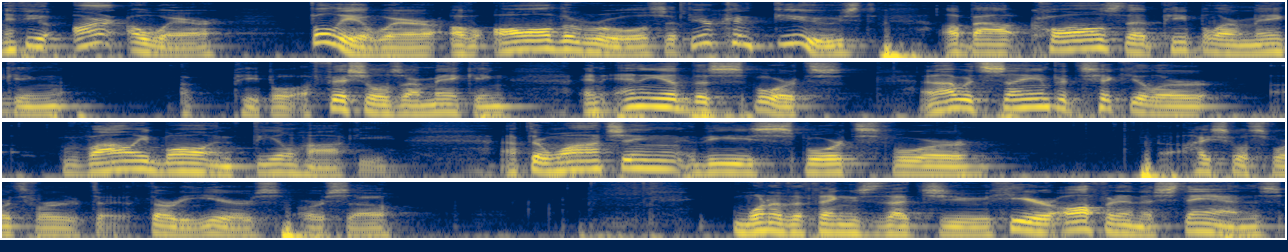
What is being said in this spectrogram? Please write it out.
If you aren't aware, fully aware of all the rules, if you're confused about calls that people are making, uh, people, officials are making in any of the sports, and I would say in particular, volleyball and field hockey. After watching these sports for high school sports for 30 years or so, one of the things that you hear often in the stands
